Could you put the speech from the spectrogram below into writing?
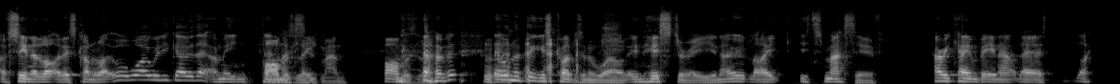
I've seen a lot of this kind of like, oh, why would he go there? I mean, Farmers massive, League. man. Farmers League. they're one of the biggest clubs in the world in history. You know, like it's massive. Harry Kane being out there, like,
